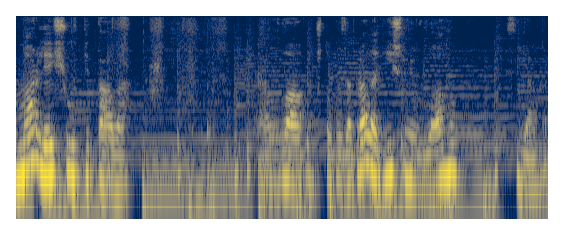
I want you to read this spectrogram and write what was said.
марля еще впитала э, влагу, чтобы забрала лишнюю влагу с ягод.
